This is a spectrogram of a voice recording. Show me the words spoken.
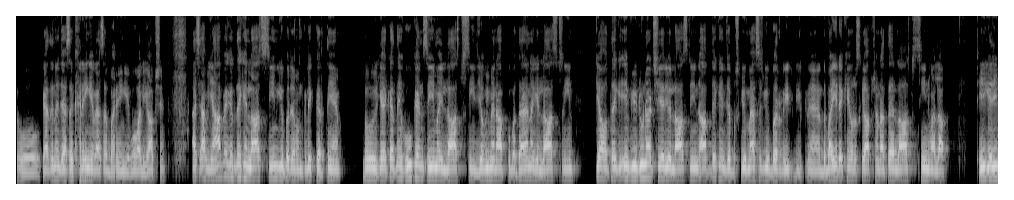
तो कहते ना, जैसा करेंगे वैसा भरेंगे, वो वाली ऑप्शन अच्छा अब यहाँ पे अगर देखें लास्ट सीन के ऊपर जब हम क्लिक करते हैं तो क्या कहते हैं who can see my last seen जो भी मैंने आपको बताया ना कि लास्ट सीन क्या होता है कि if you do not share your last seen आप देखें जब उसकी मैसेज के ऊपर दबाई रखें और उसके ऑप्शन आता है लास्ट सीन वाला, ठीक है जी?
